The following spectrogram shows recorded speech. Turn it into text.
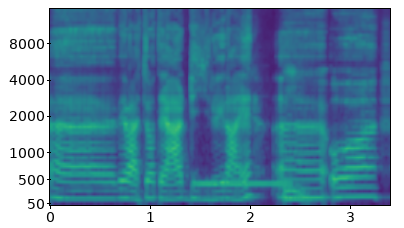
Eh, vi veit jo at det er dyre greier. Mm. og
